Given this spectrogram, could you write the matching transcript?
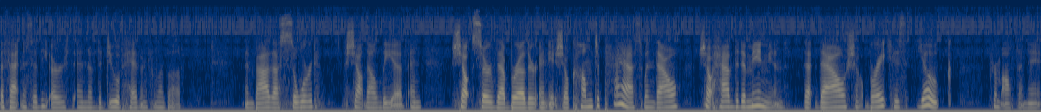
the fatness of the earth and of the dew of heaven from above. And by thy sword shalt thou live, and shalt serve thy brother. And it shall come to pass when thou shalt have the dominion that thou shalt break his yoke from off the neck.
